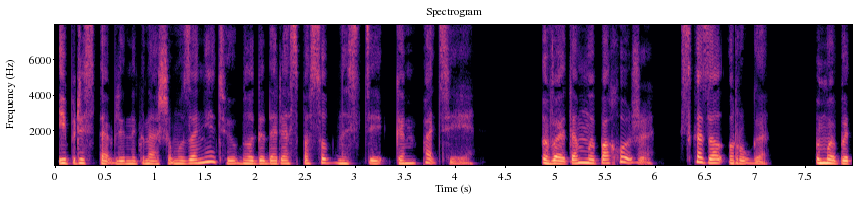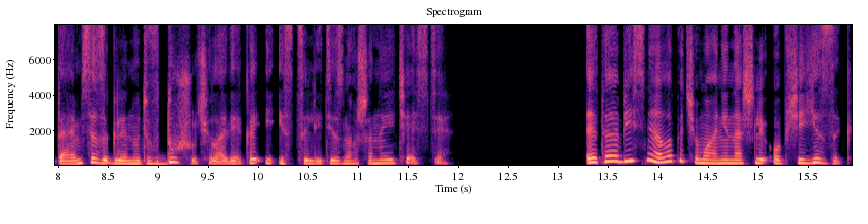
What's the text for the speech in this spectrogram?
и представлены к нашему занятию благодаря способности к эмпатии. В этом мы похожи, сказал Руга. Мы пытаемся заглянуть в душу человека и исцелить изношенные части. Это объясняло, почему они нашли общий язык.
